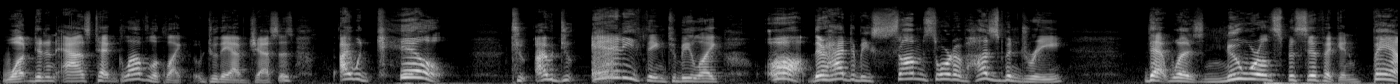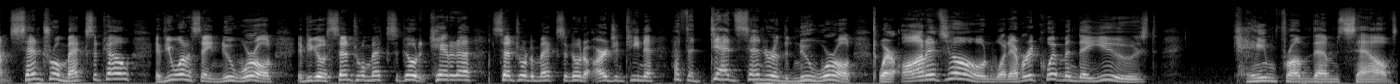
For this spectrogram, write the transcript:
What did an Aztec glove look like? Do they have jesses? I would kill to I would do anything to be like, oh, there had to be some sort of husbandry that was New World specific. And bam, Central Mexico. If you want to say New World, if you go Central Mexico to Canada, Central to Mexico to Argentina, that's the dead center of the New World, where on its own, whatever equipment they used came from themselves.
